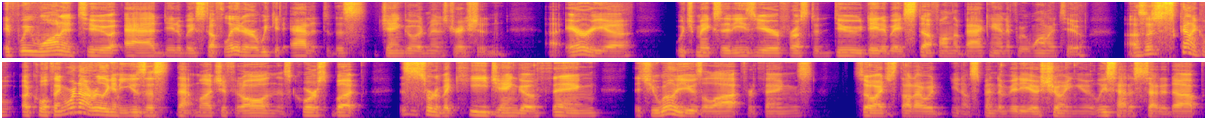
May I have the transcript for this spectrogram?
If we wanted to add database stuff later, we could add it to this Django administration uh, area, which makes it easier for us to do database stuff on the back end if we wanted to. Uh, so it's just kind of a cool thing. We're not really going to use this that much, if at all, in this course, but this is sort of a key Django thing that you will use a lot for things. So I just thought I would, you know, spend a video showing you at least how to set it up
